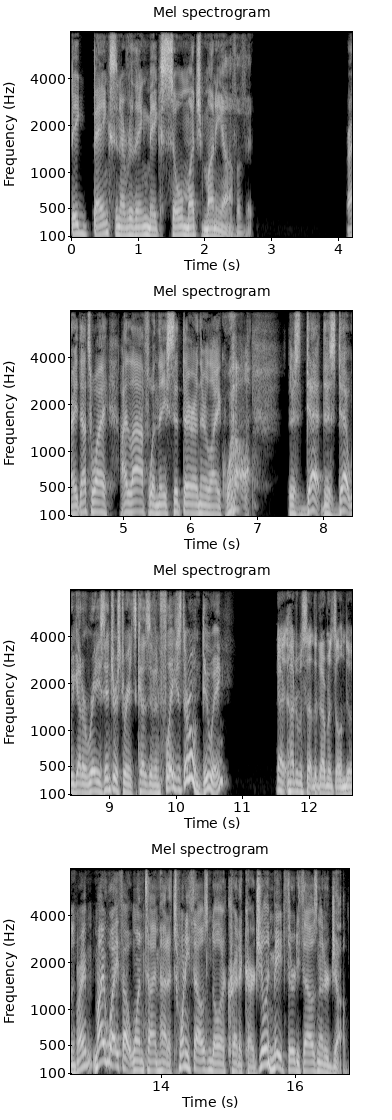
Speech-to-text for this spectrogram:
big banks and everything make so much money off of it. Right? That's why I laugh when they sit there and they're like, "Well, there's debt, there's debt. We got to raise interest rates because of inflation." It's their own doing, Yeah. 100% the government's own doing. right? My wife at one time had a $20,000 credit card. She only made 30,000 at her job.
